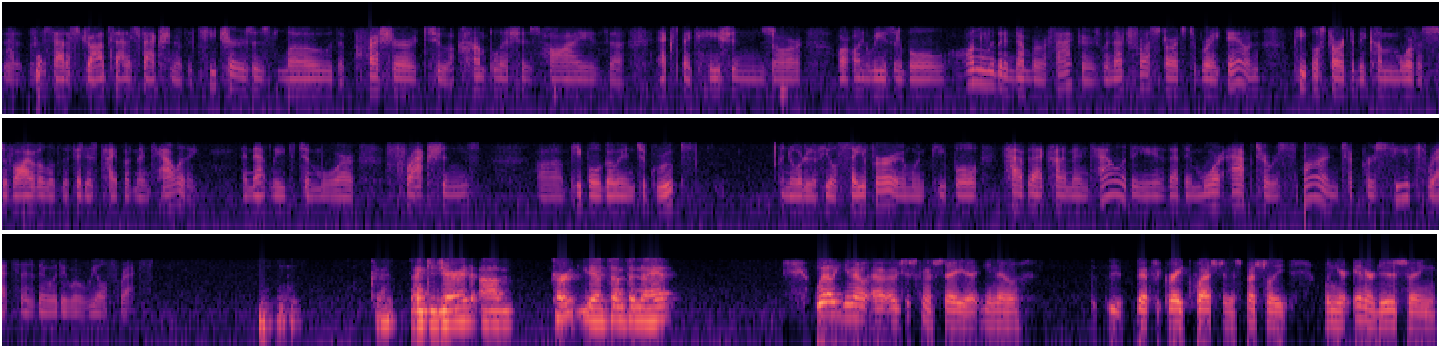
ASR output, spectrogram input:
the, the job satisfaction of the teachers is low. The pressure to accomplish is high. The expectations are are unreasonable. Unlimited number of factors. When that trust starts to break down, people start to become more of a survival of the fittest type of mentality, and that leads to more fractions. Uh, people go into groups in order to feel safer. And when people have that kind of mentality that they're more apt to respond to perceived threats as though they were real threats. Okay. Thank you jared. Um, kurt you had something to add? Well you know i was just going to say uh, you know that's a great question especially when you're introducing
